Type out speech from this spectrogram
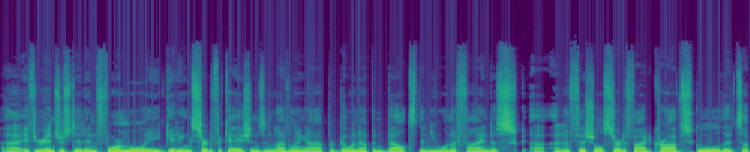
Uh, if you're interested in formally getting certifications and leveling up or going up in belts, then you want to find a, uh, an official certified Krav school that's a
